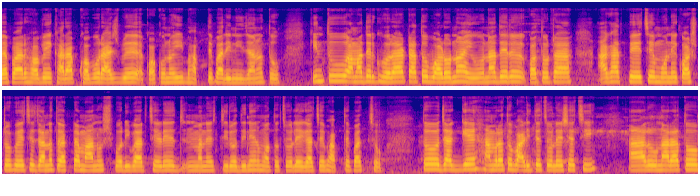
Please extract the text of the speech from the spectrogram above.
ব্যাপার হবে, খারাপ খবর আসবে, কখনোই ভাবতে পারিনি, জানো তো। কিন্তু আমাদের ঘোরাটা তো বড় নয়, ওনাদের কতটা আঘাত পেয়েছে, মনে কষ্ট পেয়েছে, জানো তো, একটা মানুষ পরিবার ছেড়ে মানে চিরদিনের মতো চলে গেছে, ভাবতে পারছ? তো যাকগে আমরা তো বাড়িতে চলে এসেছি। আর ওনারা তো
